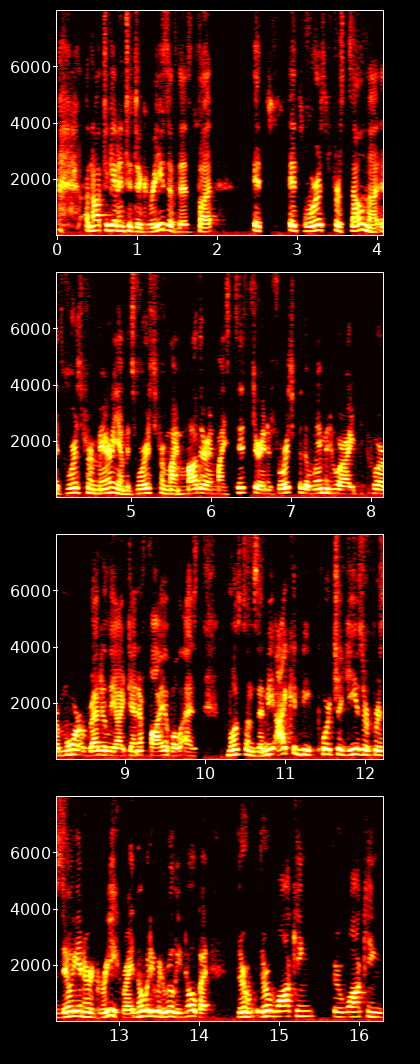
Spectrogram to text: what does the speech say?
not to get into degrees of this, but it's it's worse for Selma, it's worse for Miriam, it's worse for my mother and my sister, and it's worse for the women who are who are more readily identifiable as Muslims than me. I could be Portuguese or Brazilian or Greek, right? Nobody would really know, but they're they're walking they're walking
